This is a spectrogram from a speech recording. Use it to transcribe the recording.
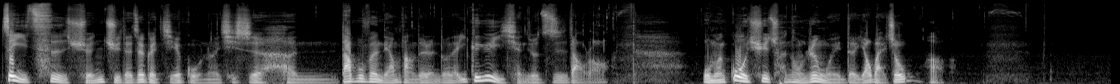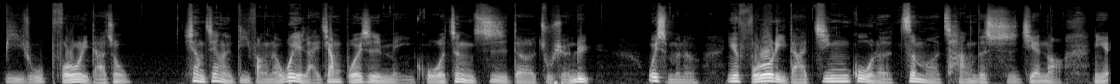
这一次选举的这个结果呢，其实很大部分两党的人都在一个月以前就知道了。我们过去传统认为的摇摆州啊，比如佛罗里达州，像这样的地方呢，未来将不会是美国政治的主旋律。为什么呢？因为佛罗里达经过了这么长的时间呢，你。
